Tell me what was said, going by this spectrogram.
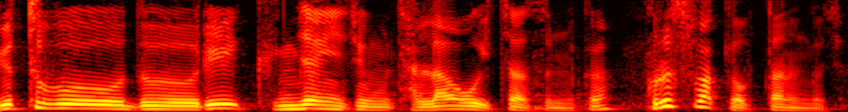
유튜브들이 굉장히 지금 잘 나가고 있지 않습니까? 그럴 수밖에 없다는 거죠.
